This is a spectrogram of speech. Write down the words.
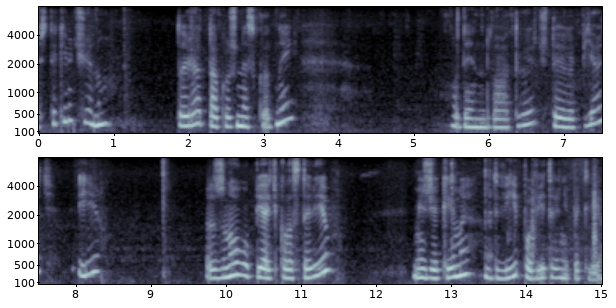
Ось таким чином. Ряд також не складний. 1, 2, 3, 4, 5 і знову 5 кластерів, між якими дві повітряні петлі.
